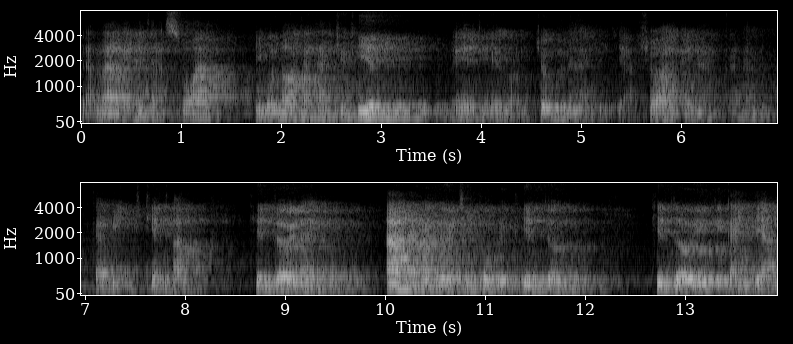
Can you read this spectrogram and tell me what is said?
Dạ ma hay là dạ xoa? Khi muốn nói các hàng chư thiên thì được gọi chung là dạ xoa hay là các hàng các vị thiên thần. Thiên giới này ai là cái người chinh phục được thiên giới? Thiên giới cái cảnh đẹp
